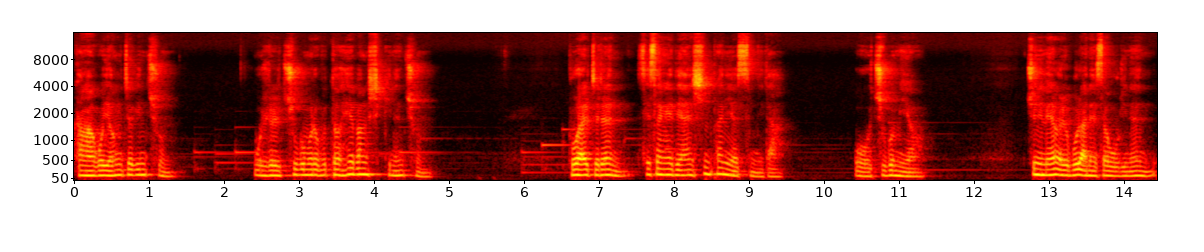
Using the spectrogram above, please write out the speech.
강하고 영적인 춤. 우리를 죽음으로부터 해방시키는 춤. 부활절은 세상에 대한 심판이었습니다. 오 죽음이여. 주님의 얼굴 안에서 우리는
